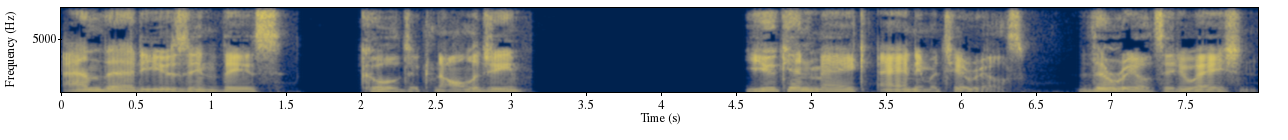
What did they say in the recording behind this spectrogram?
And that using this cool technology, you can make any materials. The real situation.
